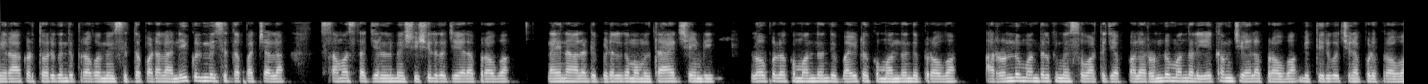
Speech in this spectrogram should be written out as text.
మీరు అక్కడ తొలగింది ప్రభావ మేము సిద్ధపడాలా నీకులు మీరు సిద్ధపరచాలా సమస్త జనులు మేము శిష్యులుగా చేయాలా ప్రభావ నైనా అలాంటి బిడ్డలుగా మమ్మల్ని తయారు చేయండి. లోపల ఒక మందు ఉంది బయట ఒక మందు ఉంది ప్రవ్వ ఆ రెండు మందులకు మేము స్వార్థ చెప్పాలా రెండు మందులు ఏకం చేయాలా ప్రవ్వ మీరు తిరిగి వచ్చినప్పుడు ప్రవ్వ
